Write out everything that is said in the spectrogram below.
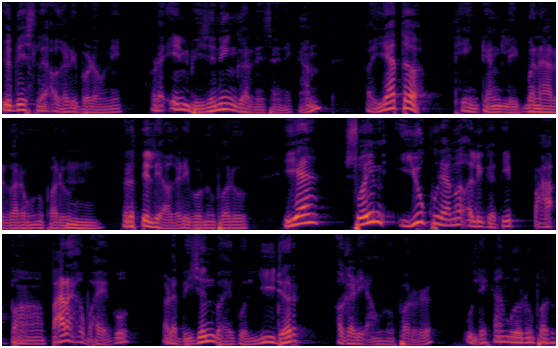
यो देशलाई अगाडि बढाउने एउटा इन्भिजनिङ गर्ने चाहिने काम या त थिङ ट्याङ्कले बनाएर गराउनु पऱ्यो र त्यसले अगाडि बढ्नु पऱ्यो या स्वयं यो कुरामा अलिकति पा पारख भएको एउटा भिजन भएको लिडर अगाडि आउनु पऱ्यो र उसले काम गर्नु पऱ्यो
